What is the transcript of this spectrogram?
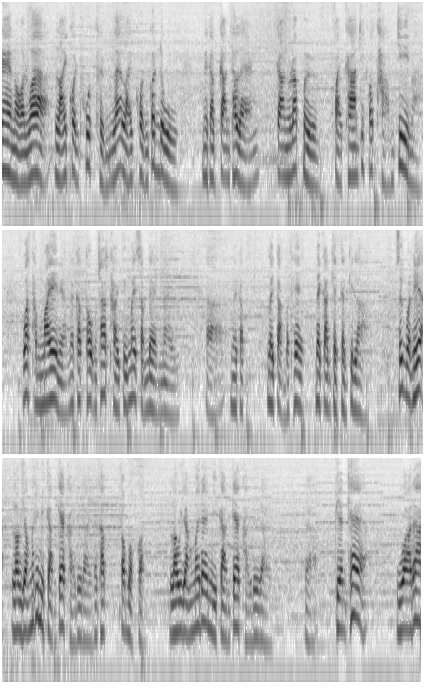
แน่นอนว่าหลายคนพูดถึงและหลายคนก็ดูนะครับการถแถลงการรับมือฝ่ายค้านที่เขาถามจี้มา ว่าทำไมเนี่ยนะครับธงชาติไทยถึงไม่สำแดงในนะครับในต่างประเทศในการแข่งขันกีฬา ซึ่งวันนี้เรายังไม่ได้มีการแก้ไขใดๆนะครับ ต้องบอกก่อนเรายังไม่ได้มีการแก้ไขใดๆนะเพียงแค่วาดา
